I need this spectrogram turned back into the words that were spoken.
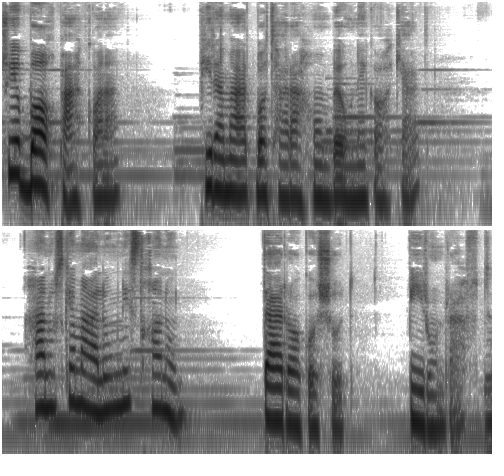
توی باغ پهن کنن. پیرمرد با ترحم به او نگاه کرد. هنوز که معلوم نیست خانوم. در را گشود. بیرون رفت.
